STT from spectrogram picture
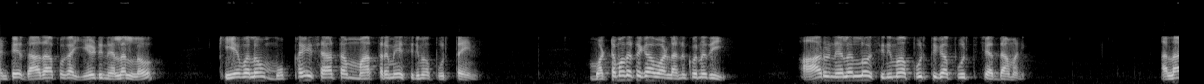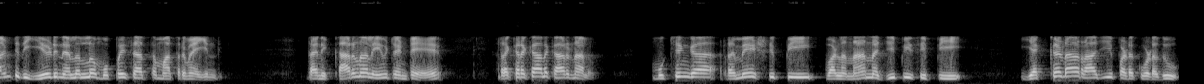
అంటే దాదాపుగా ఏడు నెలల్లో కేవలం ముప్పై శాతం మాత్రమే సినిమా పూర్తయింది. మొట్టమొదటగా వాళ్ళు అనుకున్నది ఆరు నెలల్లో సినిమా పూర్తిగా పూర్తి చేద్దామని. అలాంటిది ఏడు నెలల్లో ముప్పై శాతం మాత్రమే అయ్యింది. దానికి కారణాలు ఏమిటంటే రకరకాల కారణాలు. ముఖ్యంగా రమేష్ సిప్పి వాళ్ళ నాన్న జీపీ సిప్పి ఎక్కడా రాజీ పడకూడదు.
